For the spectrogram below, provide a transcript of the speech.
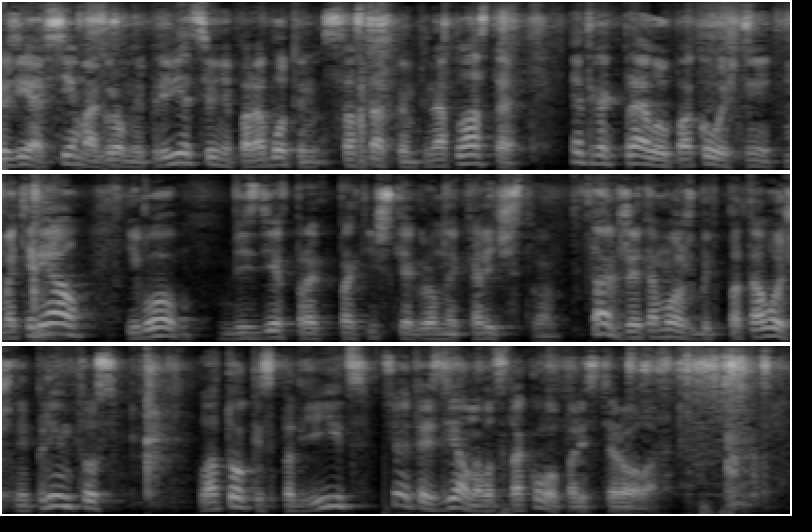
Друзья, всем огромный привет! Сегодня поработаем с составками пенопласта. Это, как правило, упаковочный материал. Его везде практически огромное количество. Также это может быть потолочный плинтус, лоток из-под яиц. Все это сделано вот с такого полистирола.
